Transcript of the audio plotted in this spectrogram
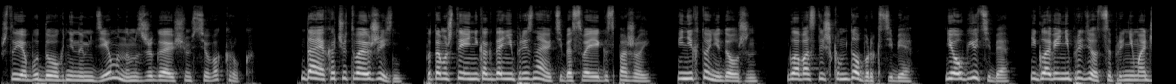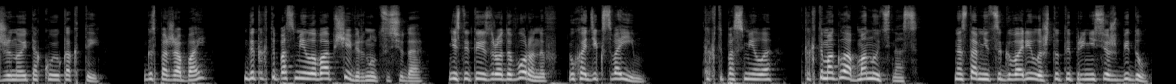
Что я буду огненным демоном, сжигающим все вокруг? Да, я хочу твою жизнь, потому что я никогда не признаю тебя своей госпожой. И никто не должен. Глава слишком добр к тебе. Я убью тебя, и главе не придется принимать женой такую, как ты. Госпожа Бай, да как ты посмела вообще вернуться сюда? Если ты из рода воронов, уходи к своим. Как ты посмела? Как ты могла обмануть нас? Наставница говорила, что ты принесешь беду.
